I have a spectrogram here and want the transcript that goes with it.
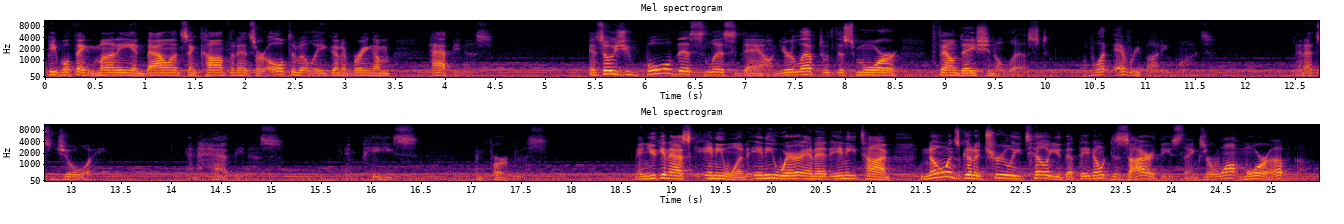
People think money and balance and confidence are ultimately going to bring them happiness. And so, as you boil this list down, you're left with this more foundational list of what everybody wants. And that's joy and happiness and peace and purpose. And you can ask anyone, anywhere, and at any time. No one's going to truly tell you that they don't desire these things or want more of them.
